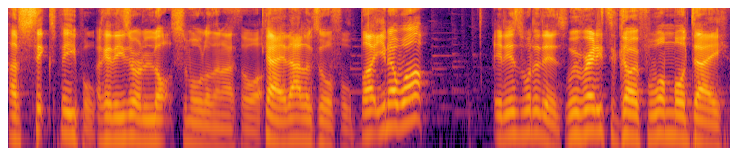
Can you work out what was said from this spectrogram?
have six people. Okay, these are a lot smaller than I thought. Okay, that looks awful. But you know what? It is what it is. We're ready to go for one more day.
